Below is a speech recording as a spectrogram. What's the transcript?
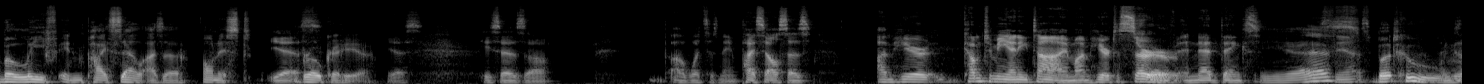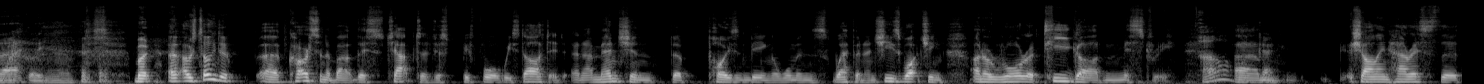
belief in Pycelle as a honest Yes. broker here. Yes. He says, uh, uh, what's his name? Pycelle says, I'm here, come to me anytime. I'm here to serve. Serve. And Ned thinks, Yes, Yes. but who exactly. But uh, I was talking to uh, Carson about this chapter just before we started, and I mentioned the poison being a woman's weapon, and she's watching an Aurora Teagarden mystery. oh, Um, okay. Charlaine Harris, the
